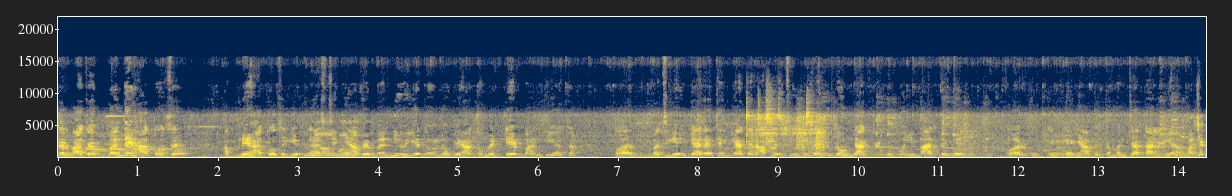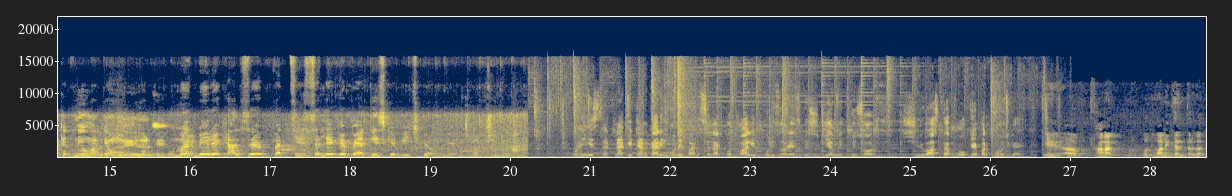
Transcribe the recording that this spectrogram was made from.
दरवाज़ा बंधे हाथों से अपने हाथों से ये प्लास्टिक यहाँ पे बंधी हुई है दोनों के हाथों में टेप बाँध दिया था। और बस यही कह रहे थे कि अगर आपने चोरी करी तो हम डॉक्टर को गोली मार देंगे और इनके यहाँ पे तमंचा तान लिया। अच्छा कितनी उम्र के होंगे ये लड़के? उम्र मेरे ख्याल से 25 से लेके 35 के बीच के होंगे। अच्छा। वहीं इस घटना की जानकारी होने पर सदर कोतवाली पुलिस और एसपी सिटी अमित किशोर श्रीवास्तव मौके पर पहुँच गए। थाना कोतवाली के अंतर्गत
